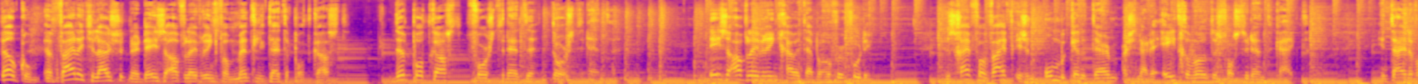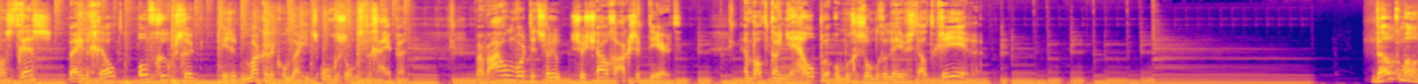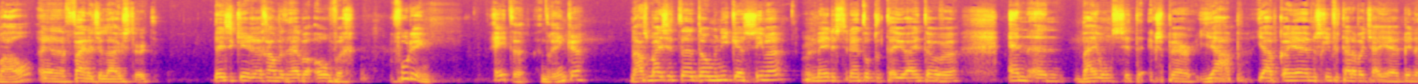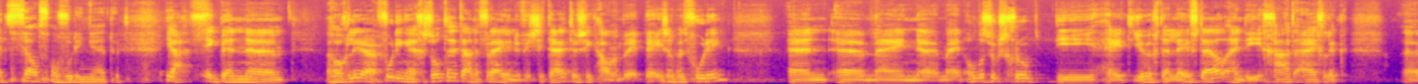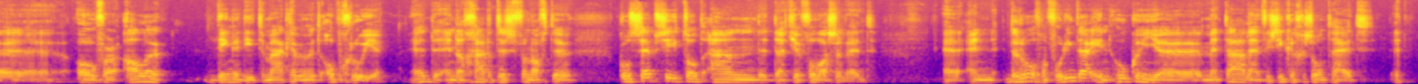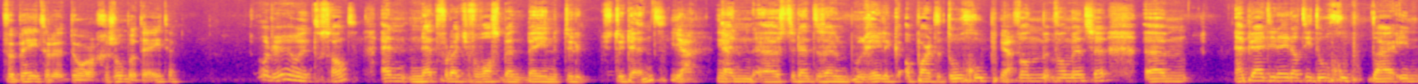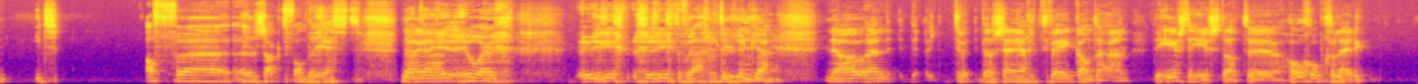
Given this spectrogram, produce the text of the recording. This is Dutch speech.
Welkom en fijn dat je luistert naar deze aflevering van Mentaliteit de Podcast. De podcast voor studenten door studenten. Deze aflevering gaan we het hebben over voeding. De schijf van 5 is een onbekende term als je naar de eetgewoontes van studenten kijkt. In tijden van stress, weinig geld of groepsdruk is het makkelijk om naar iets ongezonds te grijpen. Maar waarom wordt dit zo sociaal geaccepteerd? En wat kan je helpen om een gezondere levensstijl te creëren? Welkom allemaal, eh, fijn dat je luistert. Deze keer eh, gaan we het hebben over voeding, eten en drinken. Naast mij zitten Dominique en Sime, medestudenten op de TU Eindhoven. En, en bij ons zit de expert Jaap. Jaap, kan jij misschien vertellen wat jij eh, binnen het veld van voeding eh, doet? Ja, ik ben eh, hoogleraar voeding en gezondheid aan de Vrije Universiteit. Dus ik hou me be- bezig met voeding. En eh, mijn, eh, mijn onderzoeksgroep die heet Jeugd en Leefstijl. En die gaat eigenlijk eh, over alle dingen die te maken hebben met opgroeien. De- en dan gaat het dus vanaf de conceptie tot aan de- dat je volwassen bent. Eh, en de rol van voeding daarin. Hoe kun je mentale en fysieke gezondheid het verbeteren door gezonder te eten? Oké, heel interessant. En net voordat je volwassen bent, ben je natuurlijk student. Ja, ja. En eh, studenten zijn een redelijk aparte doelgroep Ja. van, van mensen. Ehm, heb jij het idee dat die doelgroep daarin iets afzakt van de rest? Nou ja. een heel erg richt- gerichte vraag natuurlijk. Ja, nou, en t- daar zijn eigenlijk twee kanten aan. De eerste is dat eh hoogopgeleide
